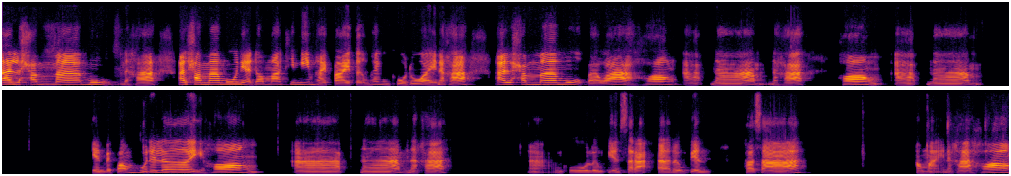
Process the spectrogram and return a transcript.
อัลฮัมมามูนะคะอัลฮัมมามูเนี่ยดอมมาที่มีมหายไปเติมให้คุณครูด้วยนะคะอัลฮัมมามูแปลว่า ห้องอาบน้ำนะคะ ห้องอาบน้ำ เขียนไปพร้อมครูได้เลย ห้องอาบน้ำนะคะ อ่าคุณครูเริ่มเปลี่ยนสระอ่าเริ่มเปลี่ยนภาษา เอาใหม่นะคะ ห้อง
